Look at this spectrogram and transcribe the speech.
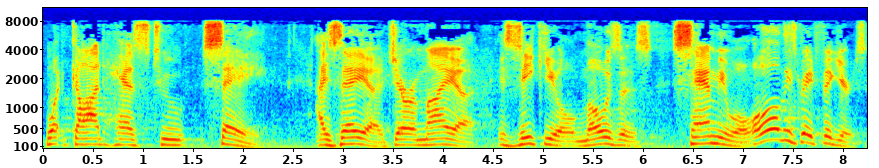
what God has to say. Isaiah, Jeremiah, Ezekiel, Moses, Samuel, all these great figures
